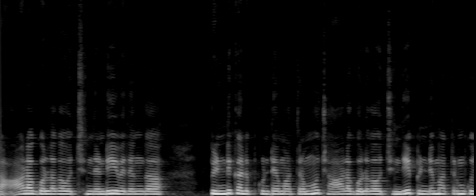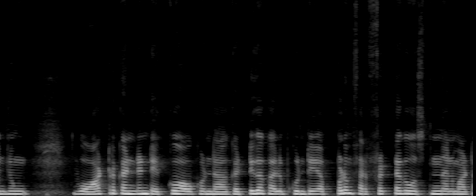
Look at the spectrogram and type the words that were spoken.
చాలా గుల్లగా వచ్చిందండి. ఈ విధంగా పిండి కలుపుకుంటే మాత్రము చాలా గుల్లగా వచ్చింది. పిండి మాత్రం కొంచెం వాటర్ కంటెంట్ ఎక్కువ అవ్వకుండా గట్టిగా కలుపుకుంటే అప్పడం పర్ఫెక్ట్గా వస్తుందన్నమాట.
